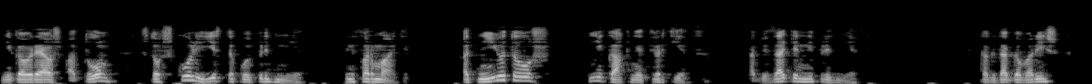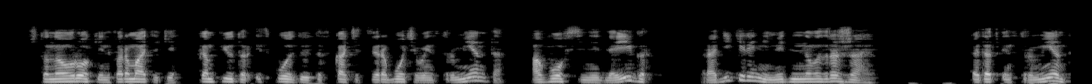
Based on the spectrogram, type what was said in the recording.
Не говоря уж о том, что в школе есть такой предмет – информатик. От нее-то уж никак не отвертеться. Обязательный предмет. Когда говоришь, что на уроке информатики компьютер используется в качестве рабочего инструмента, а вовсе не для игр, Родители немедленно возражают. Этот инструмент,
